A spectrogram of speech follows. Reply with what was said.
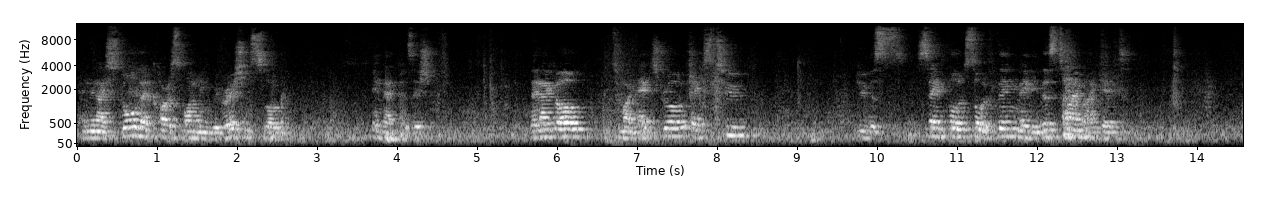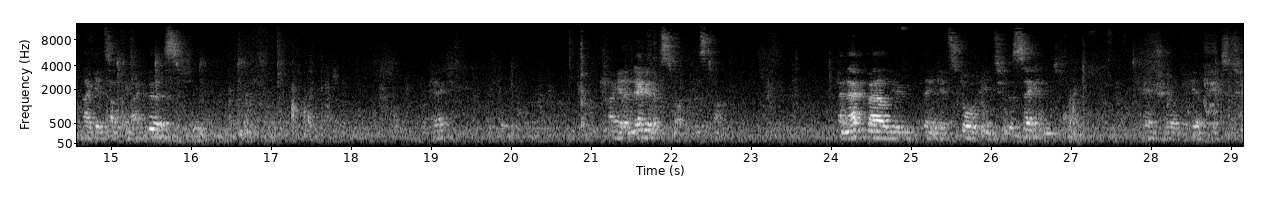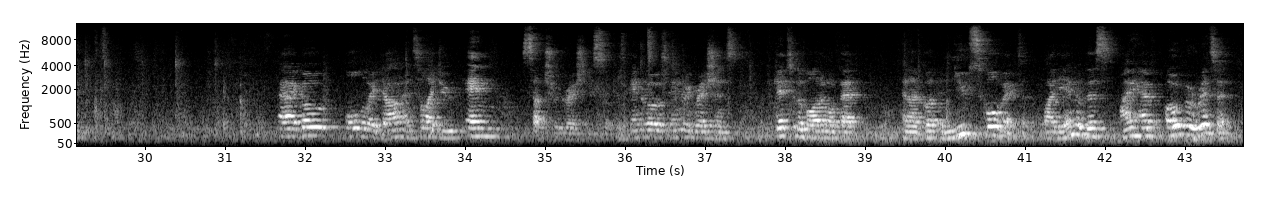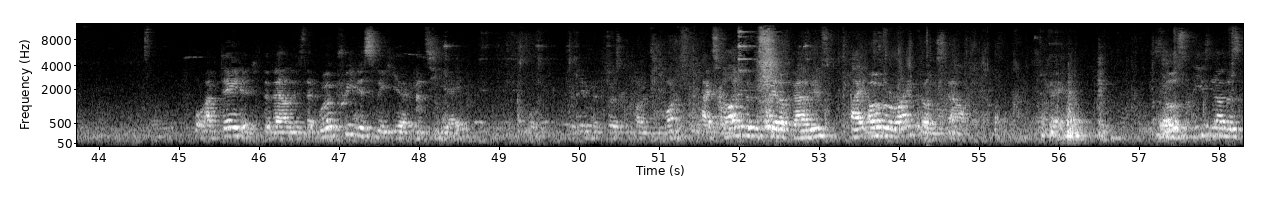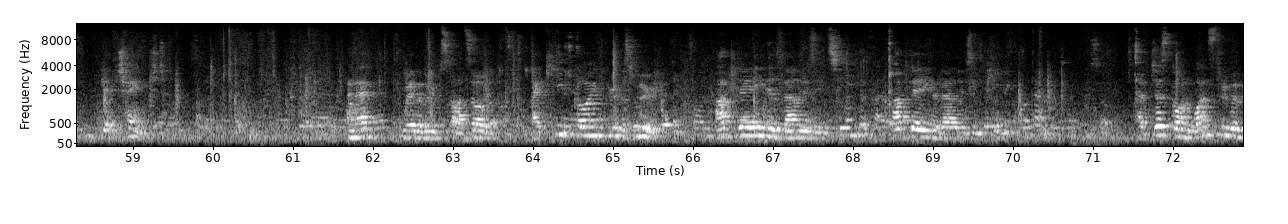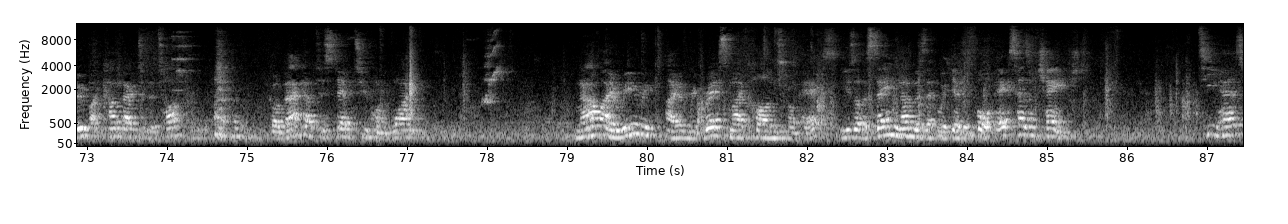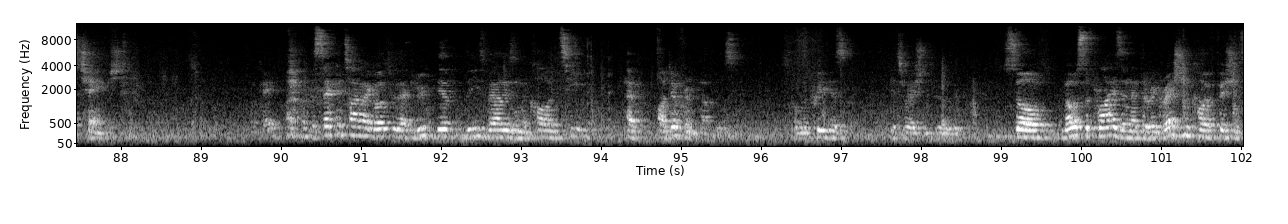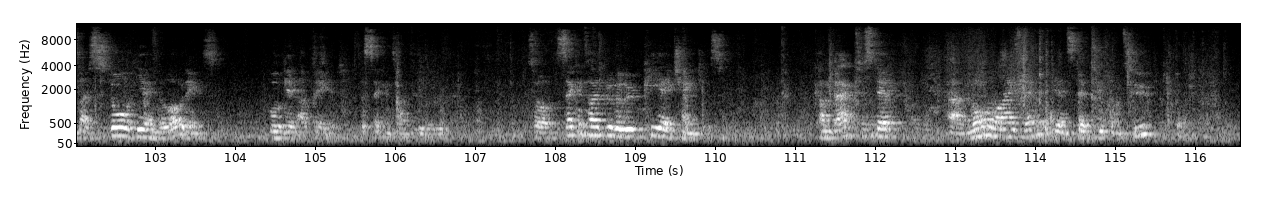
And then I store that corresponding regression slope in that position. Then I go to my next row, X2, do the same sort of thing. Maybe this time I get, I get something like this. Okay? I get a negative slope this time. And that value then gets stored into the second entry over here, X2. And I go all the way down until I do n such regressions. So n rows, n regressions, get to the bottom of that, and I've got a new score vector. By the end of this, I have overwritten or updated the values that were previously here in TA. Given the first component T1. I started with a set of values, I overwrite those now. Okay? Those, these numbers get changed. And that's where the loop starts over. I keep going through this loop, updating his values in T, updating the values in P. So I've just gone once through the loop, I come back to the top, go back up to step 2.1. Now I, re I regress my columns from X. These are the same numbers that were here before. X hasn't changed. T has changed. The second time I go through that loop, these values in the column T have, are different numbers from the previous iteration through the loop. So no surprise in that the regression coefficients I store here in the loadings will get updated the second time through the loop. So second time through the loop, PA changes. Come back to step, uh, normalize then, again, step 2.2.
